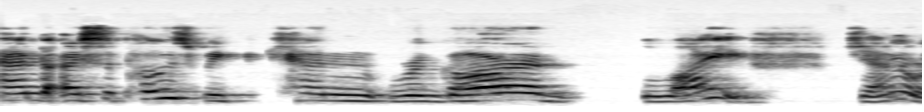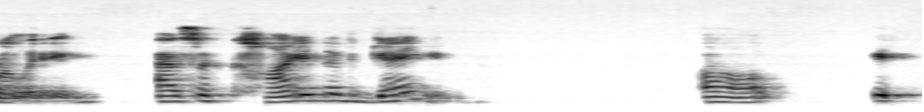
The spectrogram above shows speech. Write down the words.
And I suppose we can regard life generally as a kind of game, uh, it,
